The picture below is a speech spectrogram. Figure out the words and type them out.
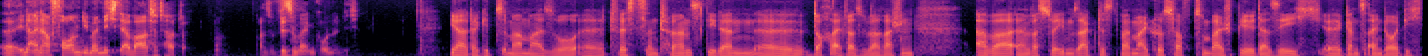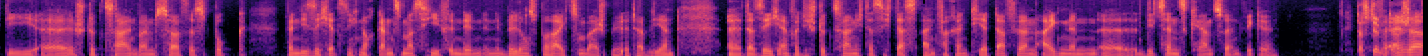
äh, in einer Form, die man nicht erwartet hatte. Also wissen wir im Grunde nicht. Ja, da gibt's immer mal so äh, Twists and Turns, die dann äh, doch etwas überraschen. Aber äh, was du eben sagtest, bei Microsoft zum Beispiel, da sehe ich äh, ganz eindeutig die äh, Stückzahlen beim Surface Book wenn die sich jetzt nicht noch ganz massiv in den, in den Bildungsbereich zum Beispiel etablieren, äh, da sehe ich einfach die Stückzahl nicht, dass sich das einfach rentiert, dafür einen eigenen äh, Lizenzkern zu entwickeln. Das stimmt. Für Azure,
